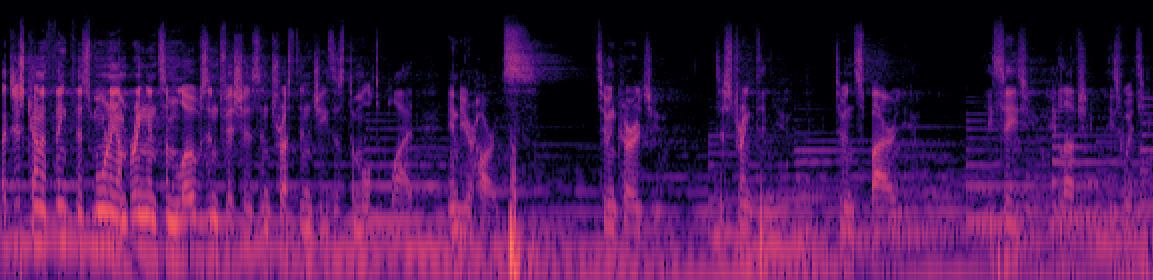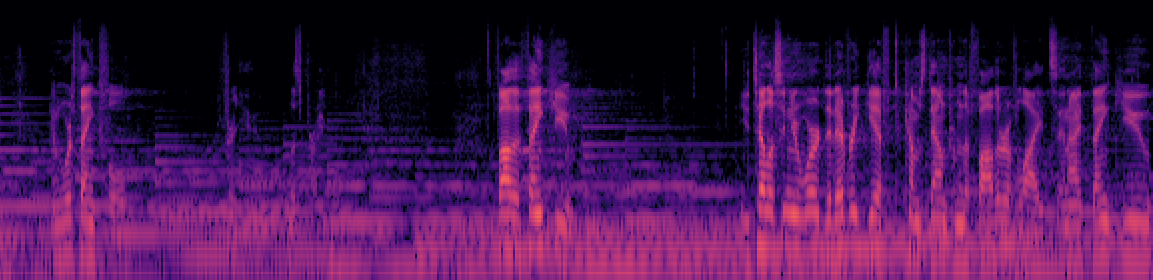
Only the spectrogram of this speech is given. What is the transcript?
I just kind of think this morning I'm bringing some loaves and fishes and trusting Jesus to multiply it into your hearts, to encourage you, to strengthen you, to inspire you. He sees you, He loves you, He's with you. And we're thankful for you. Let's pray. Father, thank you. You tell us in your word that every gift comes down from the Father of lights, and I thank you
